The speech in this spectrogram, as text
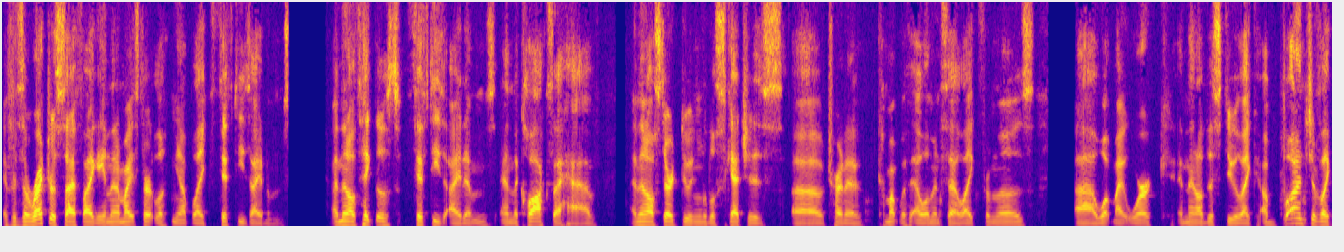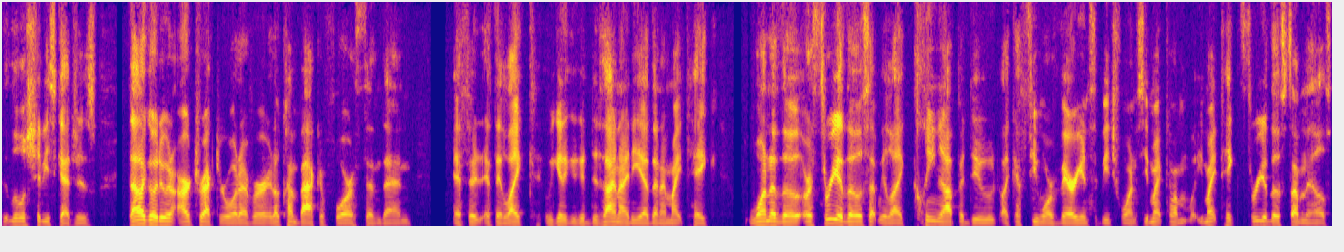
If it's a retro sci-fi game, then I might start looking up like 50s items, and then I'll take those 50s items and the clocks I have and then I'll start doing little sketches, uh, trying to come up with elements that I like from those, uh, what might work, and then I'll just do like a bunch of like little shitty sketches. That'll go to an art director or whatever. It'll come back and forth, and then if it if they like, we get a good design idea, then I might take one of those or three of those that we like, clean up and do like a few more variants of each one. So you might come, you might take three of those thumbnails,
